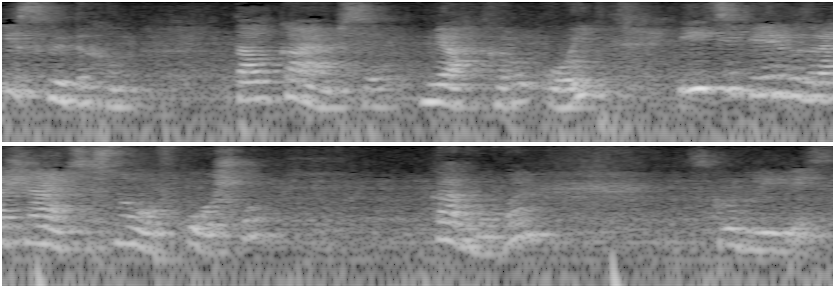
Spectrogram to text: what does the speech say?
и с выдохом толкаемся мягко рукой. И теперь возвращаемся снова в кошку. Корова. Скруглились.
